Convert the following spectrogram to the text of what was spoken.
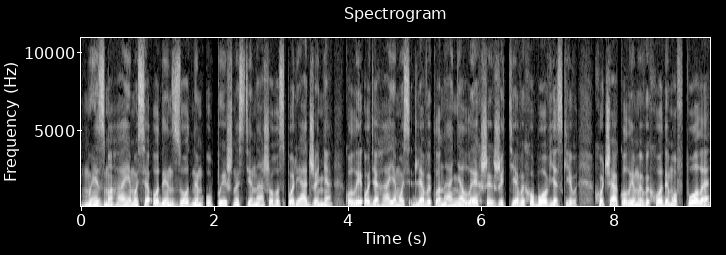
Ми змагаємося один з одним у пишності нашого спорядження, коли одягаємось для виконання легших життєвих обов'язків. Хоча, коли ми виходимо в поле,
